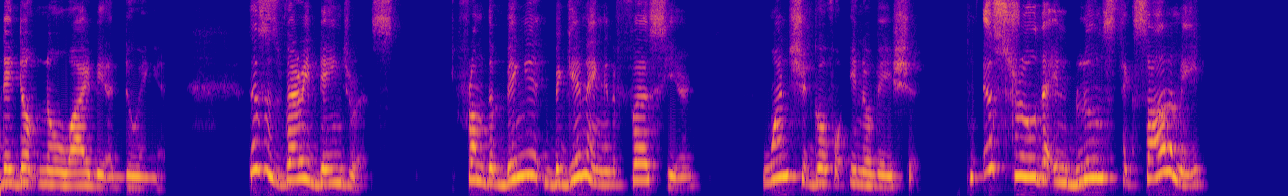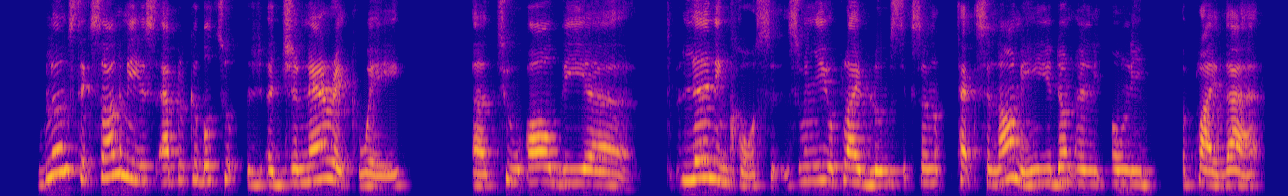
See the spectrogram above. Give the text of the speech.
they don't know why they are doing it. This is very dangerous. From the beginning in the first year, one should go for innovation. It's true that in Bloom's taxonomy, Bloom's taxonomy is applicable to a generic way uh, to all the uh, learning courses. When you apply Bloom's taxonomy, you don't only, only apply that.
